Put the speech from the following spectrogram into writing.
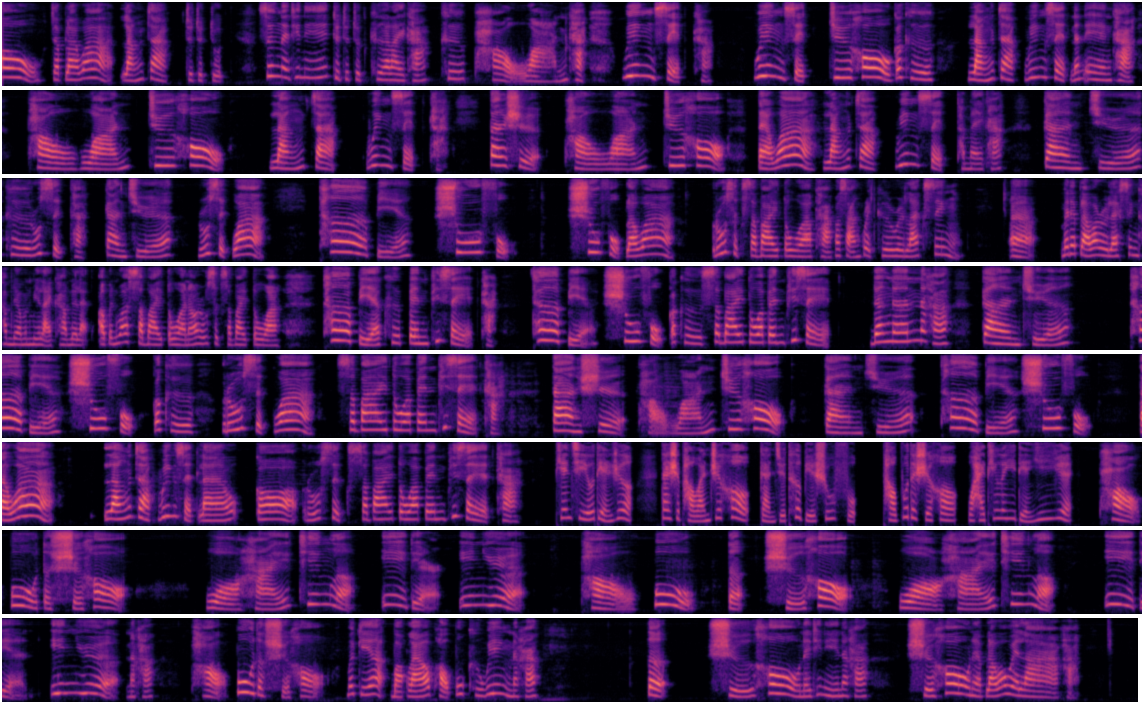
จะแปลว่าหลังจากจุดๆๆซึ่งในที่นี้จุดๆๆคืออะไรคะ คือเผาหวานค่ะ วิ่งเสร็จค่ะ วิ่งเสร็จจื้อโฮก็คือ หลังจากวิ่งเสร็จนั่นเองค่ะ เผาหวานจื้อโฮหลังจากวิ่งเสร็จค่ะ但是跑完之后แต่ว่าหลังจากวิ่งเสร็จทำไมคะการ觉คือรู้สึกค่ะการ觉รู้สึกว่า特别舒服舒服แปลว่า รู้สึกสบายตัวค่ะ ภาษาอังกฤษคือ relaxing อ่าไม่ได้แปลว่า relaxing คำเดียวมันมีหลายคำเลยแหละ เอาเป็นว่าสบายตัวเนาะรู้สึกสบายตัวเทอเปียคือเป็นพิเศษค่ะเทอเปียชูฟุก็คือสบายตัวเป็นพิเศษ ดังนั้นนะคะการเฉือ特别舒服ก็คือ รู้สึกว่า สบายตัวเป็นพิเศษค่ะ但是跑完之后 感觉特别舒服แต่ว่า หลังจากวิ่งเสร็จแล้ว ก็รู้สึกสบายตัวเป็นพิเศษค่ะ 天气有点热，但是跑完之后感觉特别舒服。跑步的时候，我还听了一点音乐。跑步的时候，我还听了一点音乐。跑步的时候， 我还听了一点音乐นะคะ跑步的时候เมื่อกี้บอกแล้ว跑步คือวิ่งนะคะ的时候ในที่นี้นะคะ时候เนี่ยแปลว่าเวลาค่ะ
